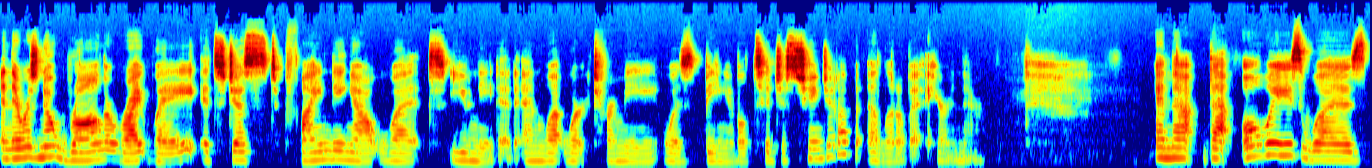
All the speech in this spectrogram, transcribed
And there was no wrong or right way. It's just finding out what you needed. And what worked for me was being able to just change it up a little bit here and there. And that that always was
